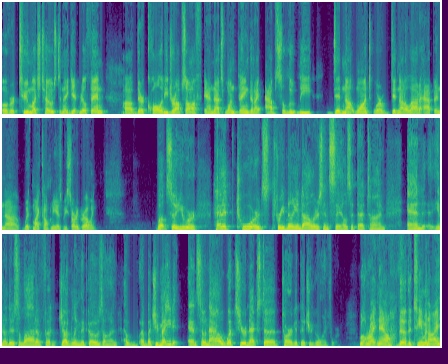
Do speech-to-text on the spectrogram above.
over too much toast and they get real thin, uh, their quality drops off. And that's one thing that I absolutely did not want or did not allow to happen uh, with my company as we started growing. Well, so you were headed towards $3 million in sales at that time. And, you know, there's a lot of uh, juggling that goes on, uh, but you made it. And so now what's your next uh, target that you're going for? Well, right now, the, the team and I,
